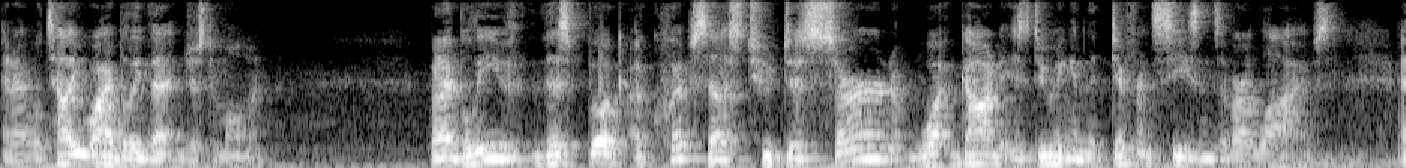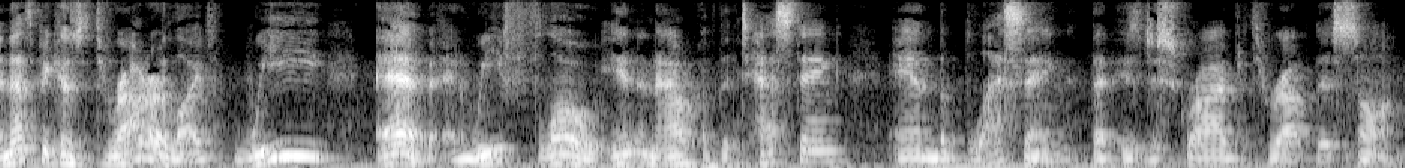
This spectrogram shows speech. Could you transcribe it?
And I will tell you why I believe that in just a moment. But I believe this book equips us to discern what God is doing in the different seasons of our lives. And that's because throughout our life, we ebb and we flow in and out of the testing and the blessing that is described throughout this song.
